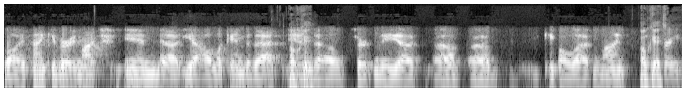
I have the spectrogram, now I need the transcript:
Well, I thank you very much, and uh, yeah, I'll look into that, okay. and I'll certainly uh, uh, uh keep all that in mind. Okay,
